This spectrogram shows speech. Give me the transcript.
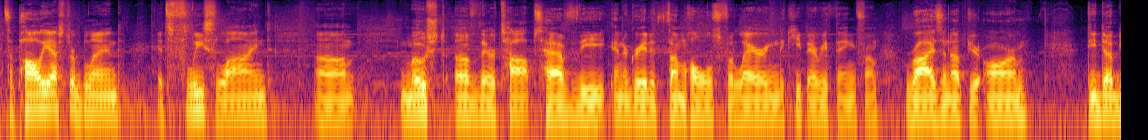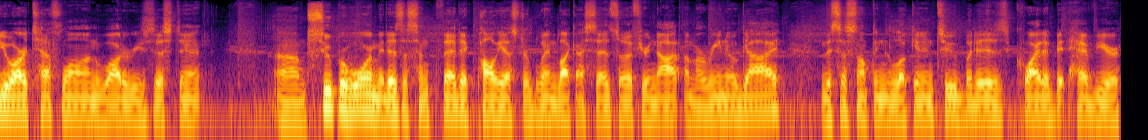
It's a polyester blend. It's fleece lined. Um, most of their tops have the integrated thumb holes for layering to keep everything from rising up your arm. DWR Teflon, water resistant, um, super warm. It is a synthetic polyester blend, like I said, so if you're not a merino guy, this is something to look into, but it is quite a bit heavier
